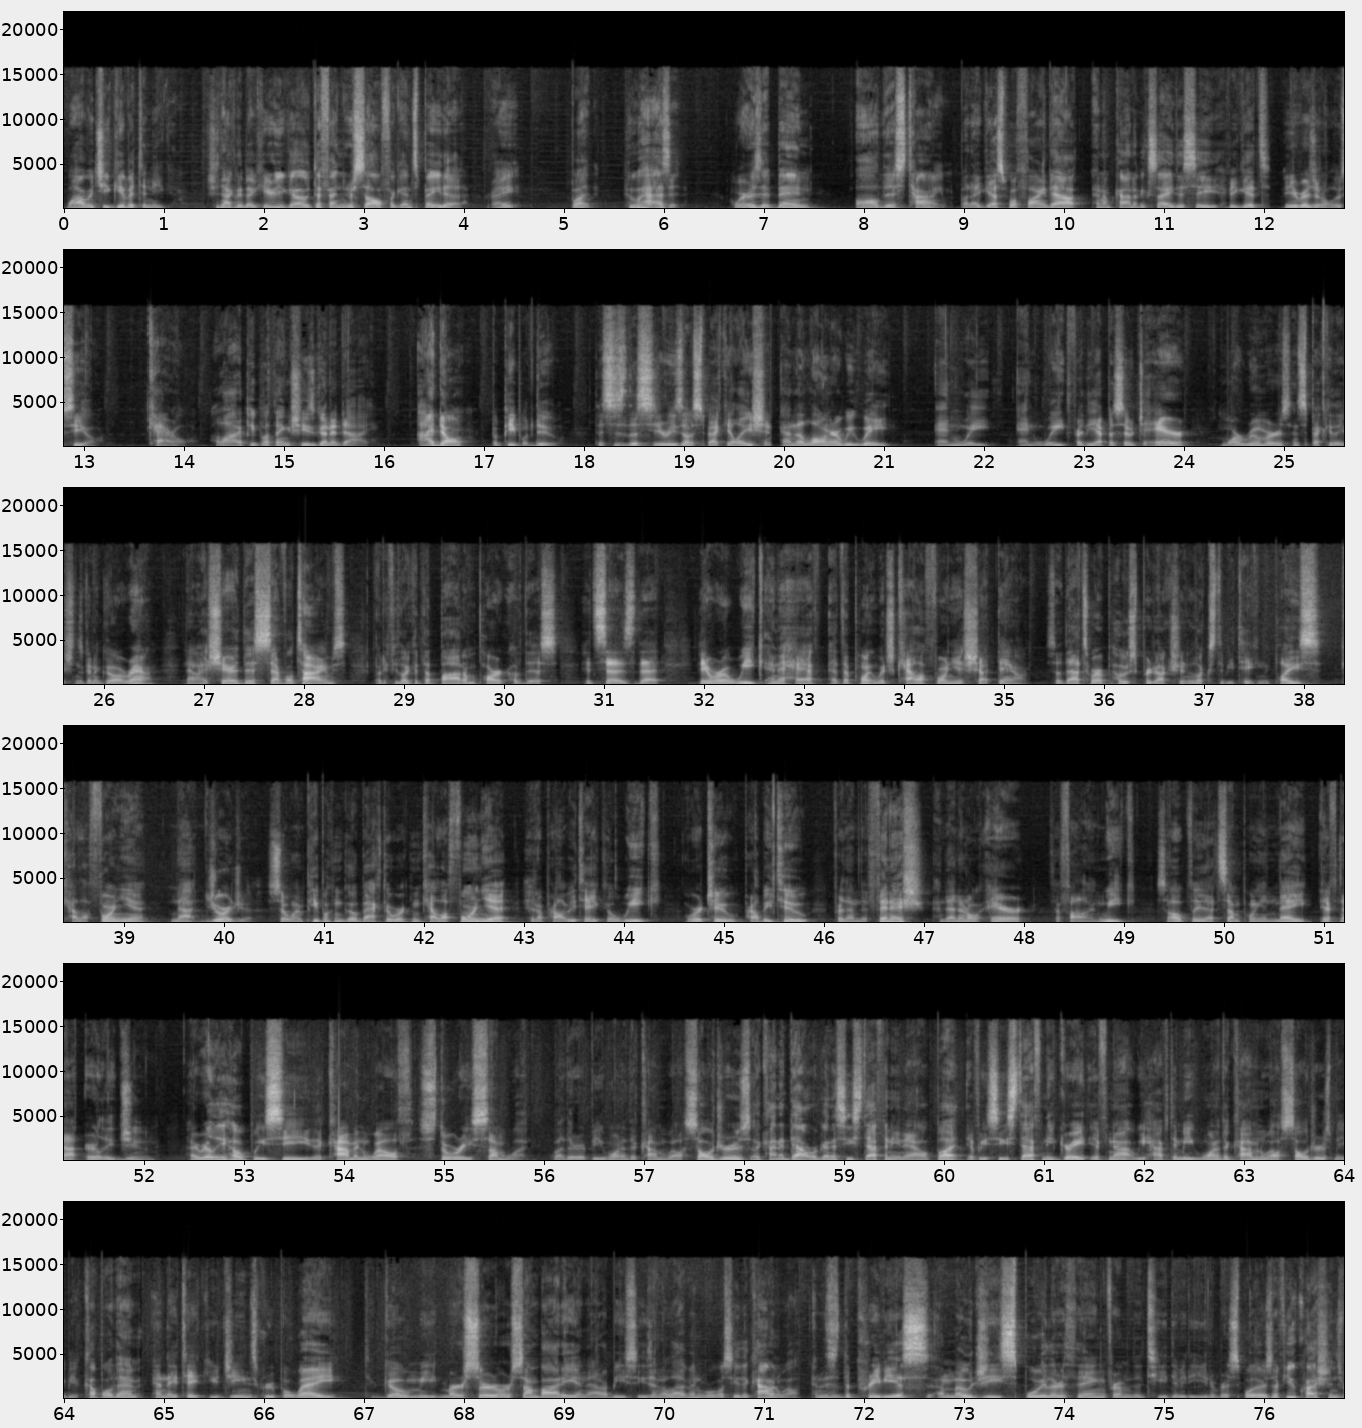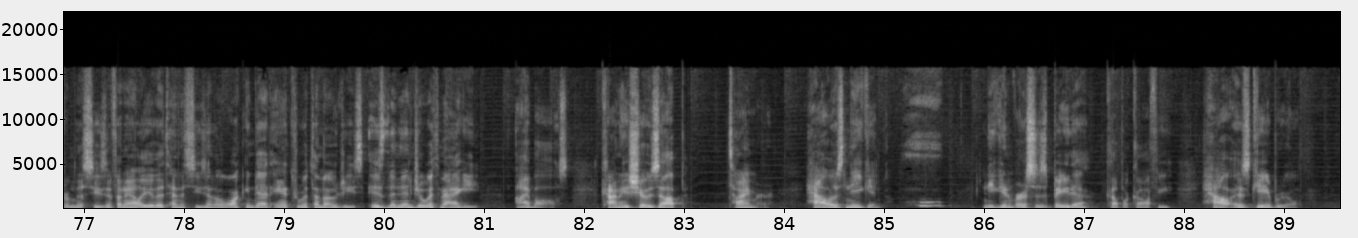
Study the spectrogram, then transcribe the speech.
why would she give it to Negan? She's not going to be like, here you go, defend yourself against Beta, right? But who has it? Where has it been all this time? But I guess we'll find out, and I'm kind of excited to see if he gets the original Lucille. Carol. A lot of people think she's going to die. I don't, but people do. This is the series of speculation, and the longer we wait and wait and wait for the episode to air, more rumors and speculation is going to go around. Now, I shared this several times, but if you look at the bottom part of this, it says that they were a week and a half at the point which California shut down. So that's where post production looks to be taking place. California, not Georgia. So when people can go back to work in California, it'll probably take a week or two, probably two, for them to finish, and then it'll air the following week. So hopefully that's some point in May, if not early June. I really hope we see the Commonwealth story somewhat, whether it be one of the Commonwealth soldiers. I kind of doubt we're going to see Stephanie now, but if we see Stephanie, great. If not, we have to meet one of the Commonwealth soldiers, maybe a couple of them, and they take Eugene's group away go meet Mercer or somebody, and that'll be season 11 where we'll see the Commonwealth. And this is the previous emoji spoiler thing from the TWD Universe spoilers. A few questions from the season finale of the 10th season of The Walking Dead answered with emojis. Is the ninja with Maggie? Eyeballs. Connie shows up? Timer. How is Negan? Negan versus Beta? Cup of coffee. How is Gabriel?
